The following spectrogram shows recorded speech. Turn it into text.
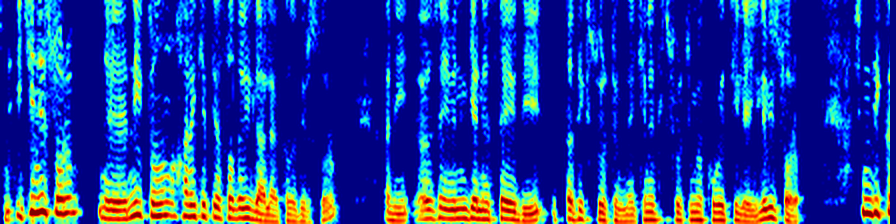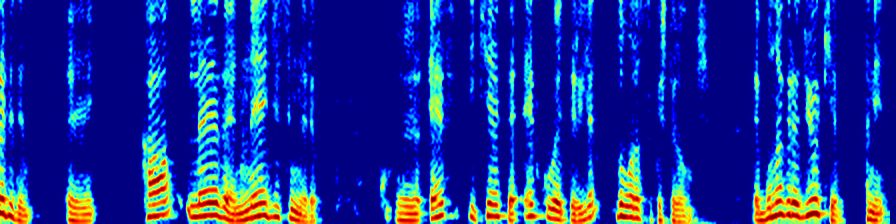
Şimdi ikinci soru e, Newton'un hareket yasalarıyla alakalı bir soru hani Özdeğmen'in gene sevdiği statik sürtünme, kinetik sürtünme kuvvetiyle ilgili bir soru. Şimdi dikkat edin. E, K, L ve N cisimleri e, F, 2F ve F kuvvetleriyle duvara sıkıştırılmış. E, buna göre diyor ki hani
